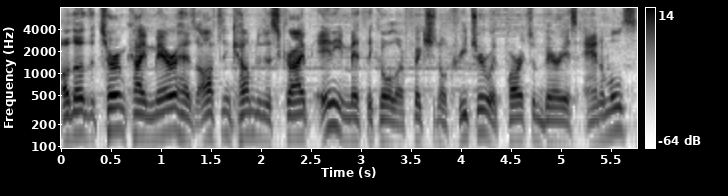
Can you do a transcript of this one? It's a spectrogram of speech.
Although the term chimera has often come to describe any mythical or fictional creature with parts from various animals,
